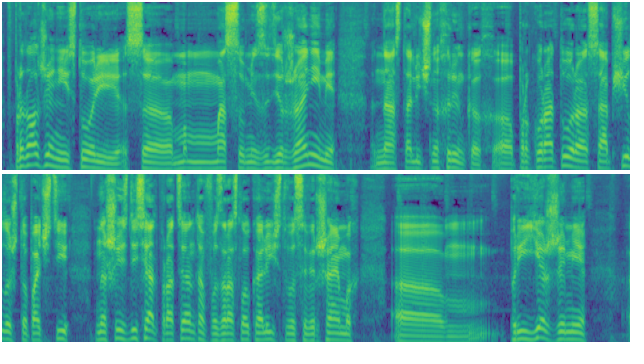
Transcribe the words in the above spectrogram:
В продолжении истории с массовыми задержаниями на столичных рынках э, прокуратура сообщила, что почти на 60% возросло количество совершаемых э, приезжими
